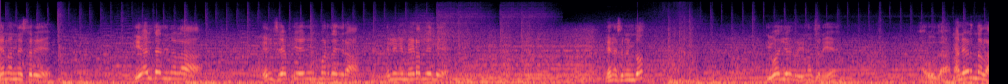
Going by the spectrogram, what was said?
ಏನು ಅನ್ನಿಸ್ತೀರಿ? ಹೇಳ್ತಾ ಇದ್ದೀನಲ್ಲ ಎಲ್ಲಿ ಸೇಫ್ಟಿ ಏನು ಯೂಸ್ ಮಾಡ್ತಾ ಇದ್ದೀರಾ ಎಲ್ಲಿ ನಿಮ್ಮ ಮೇಡಮ್ ಎಲ್ಲಿ ಏನು ಹೆಸರು ನಿಮ್ಮದು ಇವಾಗ ಹೇಳ್ರಿ ಇನ್ನೊಂದ್ಸರಿ? ಹೌದಾ? ನಾನು ಹೇಳಿದ್ನಲ್ಲ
